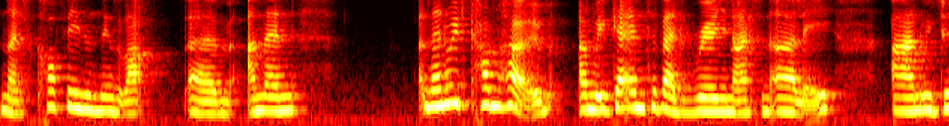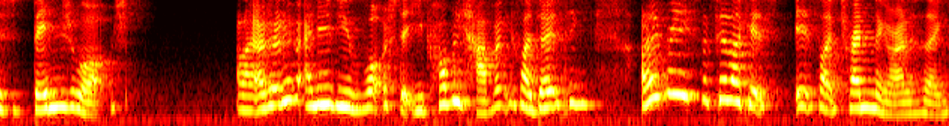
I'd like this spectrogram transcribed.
nice coffees and things like that. Um, and then and then we'd come home and we'd get into bed really nice and early and we'd just binge watch. Like, I don't know if any of you have watched it. You probably haven't because I don't think I don't really feel like it's it's like trending or anything.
